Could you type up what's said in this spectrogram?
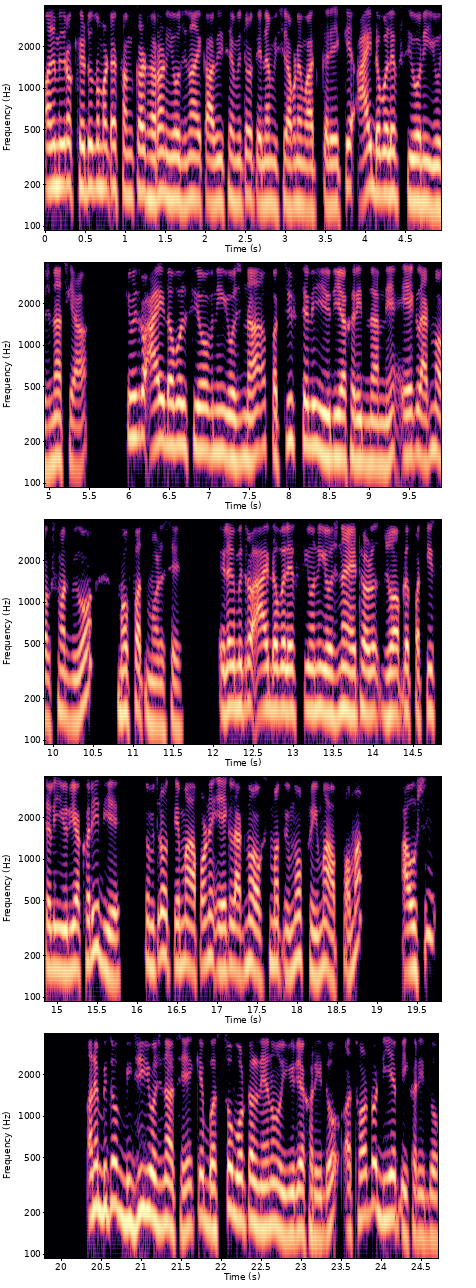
અને મિત્રો ખેડૂતો માટે સંકટ હરણ યોજના એક આવી છે મિત્રો તેના વિશે આપણે વાત કરીએ કે આઈ ડબલ એફ સીઓની યોજના છે આ. કે મિત્રો આઈ ડબલ સીઓની યોજના પચીસ થેલી યુરિયા ખરીદનારને એક લાખનો અકસ્માત વીમો મફત મળશે. એટલે મિત્રો આઈ ડબલ એફ સીઓની યોજના હેઠળ જો આપણે પચીસ થેલી યુરિયા ખરીદીએ તો મિત્રો તેમાં આપણને એક લાખનો અકસ્માત વીમો ફ્રીમાં આપવામાં આવશે. અને મિત્રો બીજી યોજના છે કે બસો બોટલ નેનો યુરિયા ખરીદો અથવા તો ડીએપી ખરીદો.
